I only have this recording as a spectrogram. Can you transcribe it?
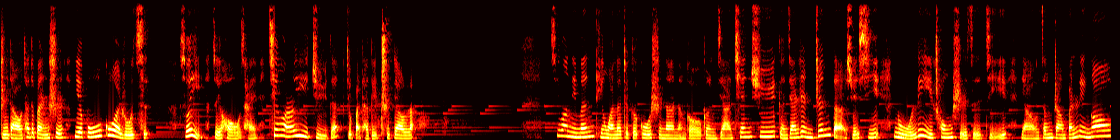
知道他的本事也不过如此，所以最后才轻而易举的就把它给吃掉了。希望你们听完了这个故事呢，能够更加谦虚、更加认真的学习，努力充实自己，要增长本领哦。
